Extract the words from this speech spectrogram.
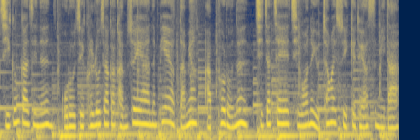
지금까지는 오로지 근로자가 감수해야 하는 피해였다면 앞으로는 지자체의 지원을 요청할 수 있게 되었습니다.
